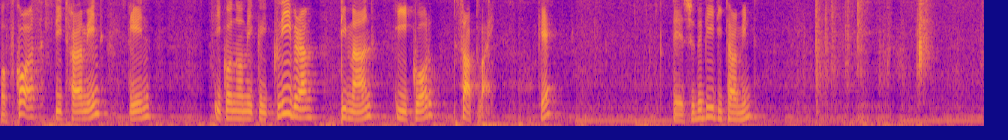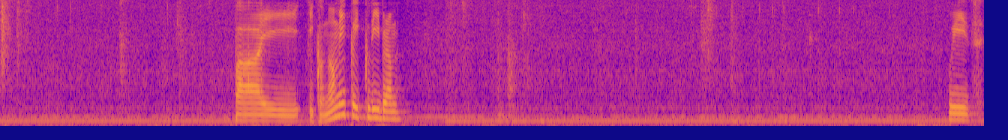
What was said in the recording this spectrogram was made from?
of course, determined in economic equilibrium demand equal supply. Okay? They should be determined by economic equilibrium with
